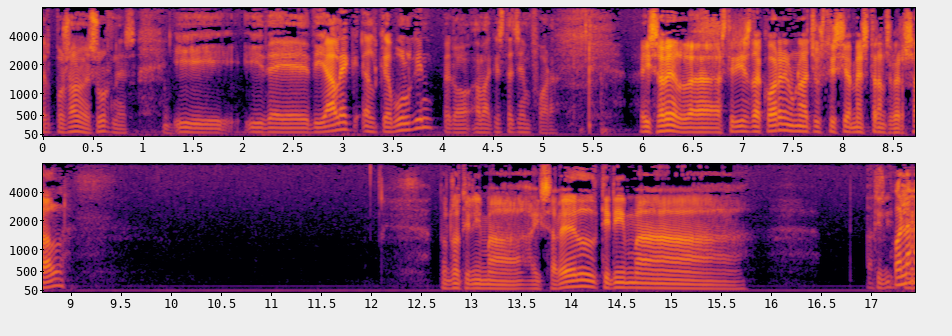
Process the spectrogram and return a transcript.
per posar unes urnes. I, I de diàleg el que vulguin, però amb aquesta gent fora. Isabel, eh, estaries d'acord en una justícia més transversal? Doncs no tenim a, a Isabel, tenim a... Hola?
